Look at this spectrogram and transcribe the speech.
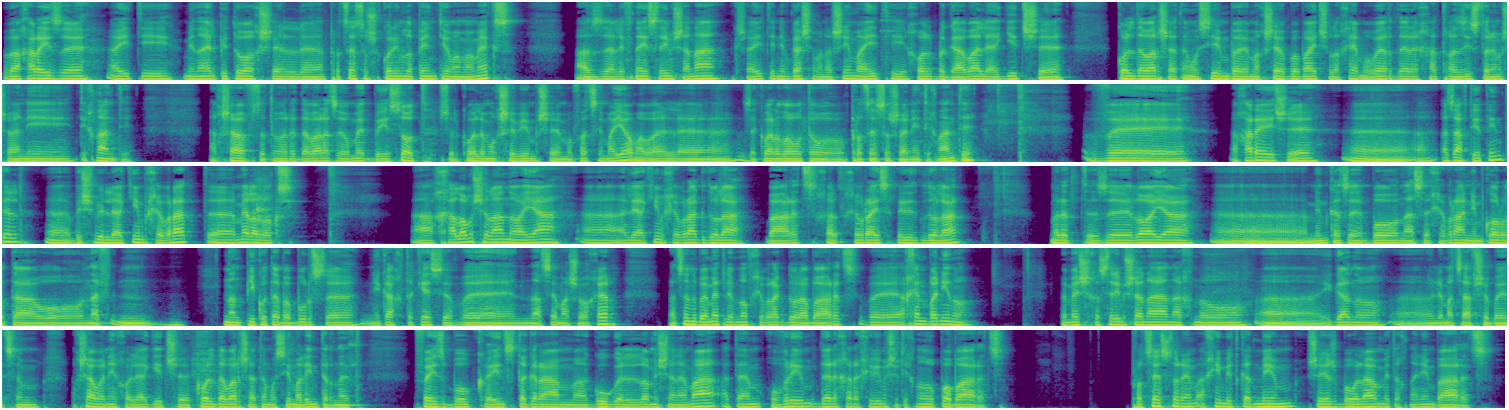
ואחרי זה הייתי מנהל פיתוח של אה, פרוצסור שקוראים לו פנטיום MMX. אז אה, לפני 20 שנה, כשהייתי נפגש עם אנשים, הייתי יכול בגאווה להגיד שכל דבר שאתם עושים במחשב בבית שלכם עובר דרך הטרנזיסטורים שאני תכננתי. עכשיו, זאת אומרת, הדבר הזה עומד ביסוד של כל המחשבים שמופצים היום, אבל uh, זה כבר לא אותו פרוצסור שאני תכננתי. ואחרי שעזבתי את אינטל uh, בשביל להקים חברת מלאדוקס. החלום שלנו היה להקים חברה גדולה בארץ, חברה ישראלית גדולה. אומרת, זה לא היה uh, מין כזה, בואו נעשה חברה, נמכור אותה, או נפ... ננפיק אותה בבורסה, ניקח את הכסף ונעשה משהו אחר. רצינו באמת לבנות חברה גדולה בארץ, ואכן בנינו. במשך 20 שנה אנחנו uh, הגענו uh, למצב שבעצם, עכשיו אני יכול להגיד שכל דבר שאתם עושים על אינטרנט, פייסבוק, אינסטגרם, גוגל, לא משנה מה, אתם עוברים דרך הרכיבים שתכננו פה בארץ. פרוצסורים הכי מתקדמים שיש בעולם מתוכננים בארץ,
